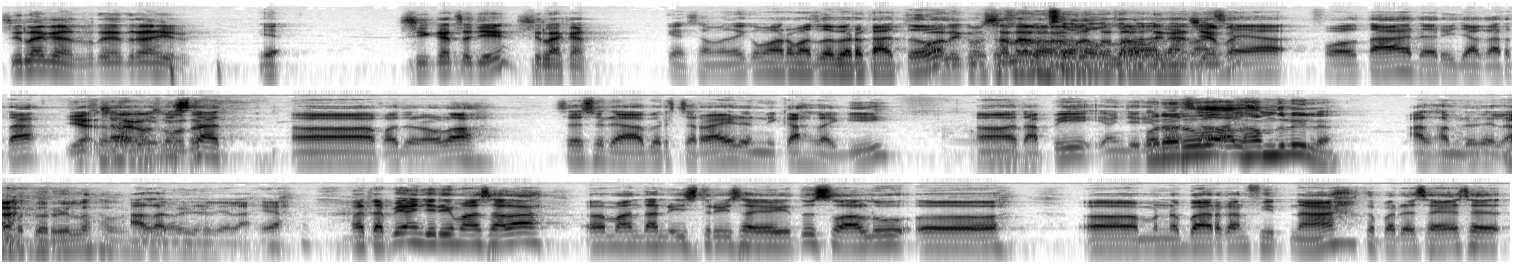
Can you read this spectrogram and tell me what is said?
Silakan, pertanyaan terakhir. Ya. Singkat saja ya, silakan. Oke, Assalamualaikum warahmatullahi wabarakatuh. Waalaikumsalam warahmatullahi wabarakatuh. Dengan siapa? saya Volta dari Jakarta. Ya, Saya silakan, ini Volta. Ustaz, eh, qadarullah, saya sudah bercerai dan nikah lagi. Eh, tapi yang jadi Qadarullah masalah... alhamdulillah. Alhamdulillah. Alhamdulillah, Alhamdulillah ya. Nah, tapi yang jadi masalah eh, mantan istri saya itu selalu eh, eh, menebarkan fitnah kepada saya, saya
